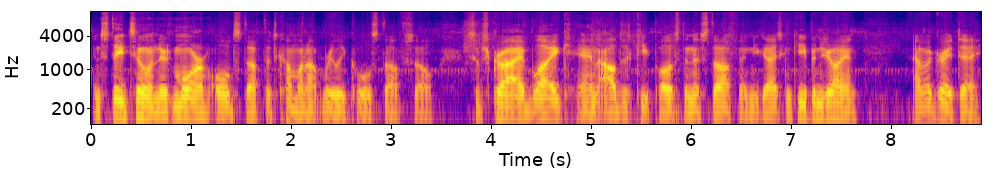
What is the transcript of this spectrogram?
and stay tuned. There's more old stuff that's coming up, really cool stuff. So subscribe, like, and I'll just keep posting this stuff, and you guys can keep enjoying. Have a great day.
